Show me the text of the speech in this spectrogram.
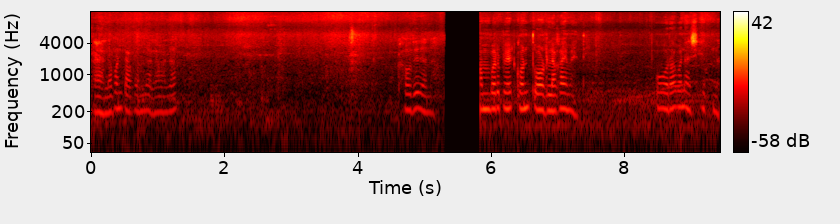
आणि खायला पण टाकून झाला माझा. खाऊ दे त्यांना शंभर प्लेट कोण तोडला काय माहिती? ओरा पण अशी आहेत ना.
